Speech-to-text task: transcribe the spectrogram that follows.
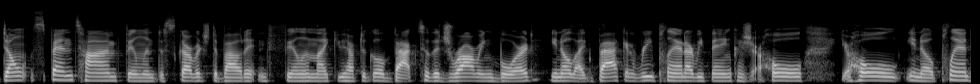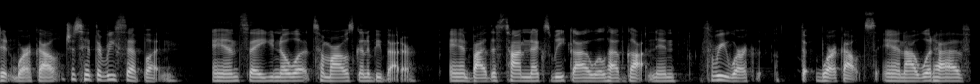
don't spend time feeling discouraged about it and feeling like you have to go back to the drawing board, you know, like back and replan everything because your whole your whole, you know, plan didn't work out. Just hit the reset button and say, you know what, tomorrow's going to be better. And by this time next week, I will have gotten in three work th- workouts and I would have,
